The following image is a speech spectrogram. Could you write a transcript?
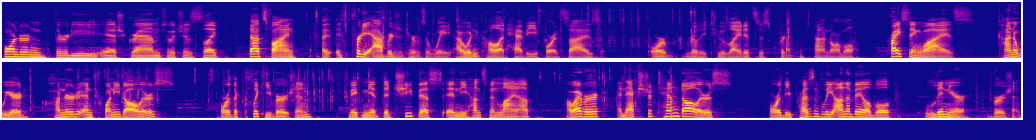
430-ish grams, which is like, that's fine. It's pretty average in terms of weight. I wouldn't call it heavy for its size or really too light. It's just pretty, it's kind of normal. Pricing wise, kind of weird. $120 for the clicky version, making it the cheapest in the Huntsman lineup. However, an extra $10 for the presently unavailable linear version.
